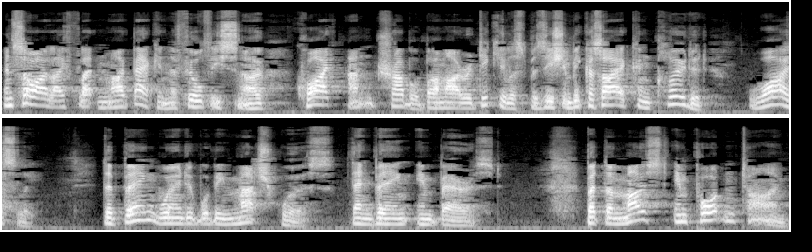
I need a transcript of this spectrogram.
and so I lay flat on my back in the filthy snow, quite untroubled by my ridiculous position, because I had concluded, wisely, that being wounded would be much worse than being embarrassed. But the most important time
